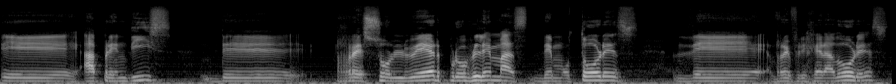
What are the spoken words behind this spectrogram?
eh, aprendiz de resolver problemas de motores, de refrigeradores,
